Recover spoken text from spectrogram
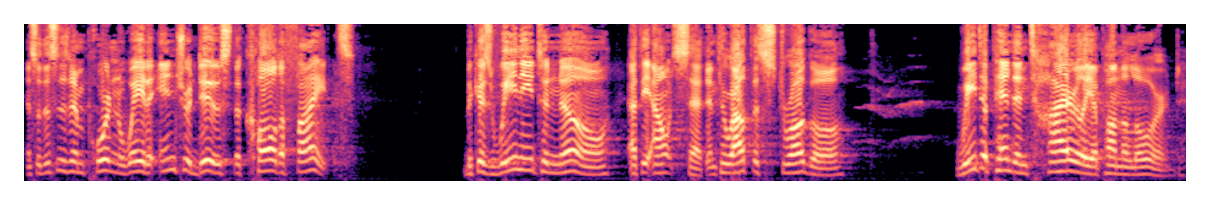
And so, this is an important way to introduce the call to fight. Because we need to know at the outset and throughout the struggle, we depend entirely upon the Lord.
